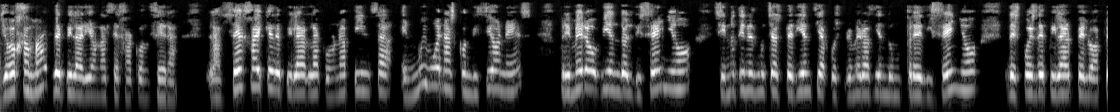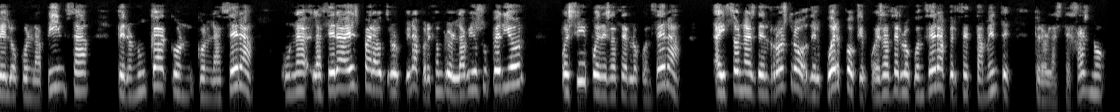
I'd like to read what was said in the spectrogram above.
Yo jamás depilaría una ceja con cera. La ceja hay que depilarla con una pinza en muy buenas condiciones, primero viendo el diseño, si no tienes mucha experiencia, pues primero haciendo un prediseño, después depilar pelo a pelo con la pinza, pero nunca con, con la cera. Una, la cera es para otro, mira, por ejemplo, el labio superior, pues sí, puedes hacerlo con cera. Hay zonas del rostro o del cuerpo que puedes hacerlo con cera perfectamente, pero las cejas no.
